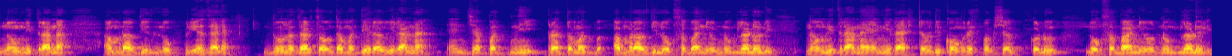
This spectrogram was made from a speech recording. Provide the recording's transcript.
नवनीत राणा अमरावतीत लोकप्रिय झाल्या. दोन हजार चौदामध्ये रवी राणा यांच्या पत्नी प्रथमच ब अमरावती लोकसभा निवडणूक लढवली. नवनीत राणा यांनी राष्ट्रवादी काँग्रेस पक्षाकडून लोकसभा निवडणूक लढवली.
